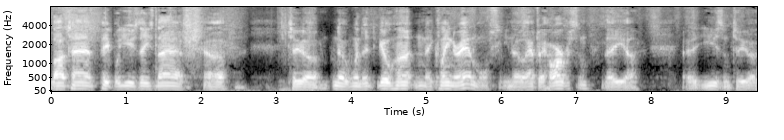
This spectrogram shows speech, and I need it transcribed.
a lot of times people use these knives uh, to, uh, you know, when they go hunting, they clean their animals. You know, after they harvest them, they uh, uh, use them to uh,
